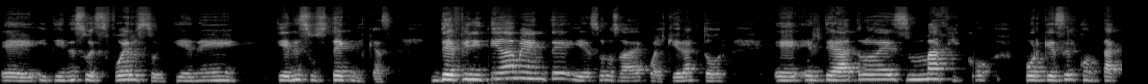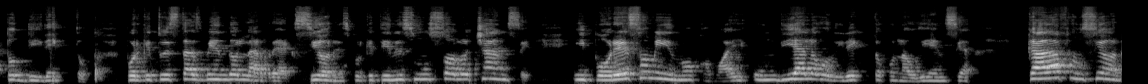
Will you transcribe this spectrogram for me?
eh, y tiene su esfuerzo y tiene, tiene sus técnicas. Definitivamente, y eso lo sabe cualquier actor, eh, el teatro es mágico porque es el contacto directo, porque tú estás viendo las reacciones, porque tienes un solo chance. Y por eso mismo, como hay un diálogo directo con la audiencia, cada función,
